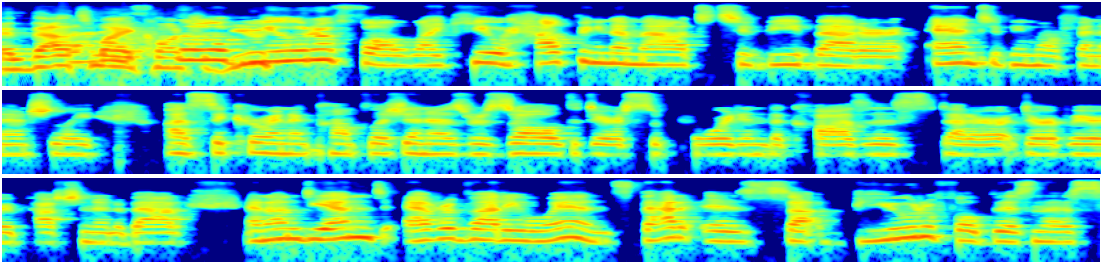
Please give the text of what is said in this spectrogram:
And that's that my contribution. So beautiful, like you helping them out to be better and to be more financially uh, secure and accomplished. And as a result, they're supporting the causes that are they're very passionate about. And on the end, everybody wins. That is a beautiful business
